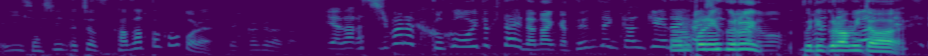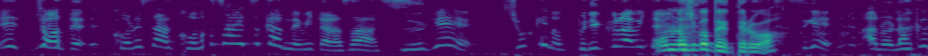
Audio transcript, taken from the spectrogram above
いやいい写真。ってちょっと飾っとこうこれ。せっかくだから。いやなんかしばらくここ置いときたいな。なんか全然関係ない本当に古いプリクラみた。いえちょっと待って。これさこのサイズ感で見たらさすげえ初期のプリクラみたいな。同じこと言ってるわ。すげえあの落書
